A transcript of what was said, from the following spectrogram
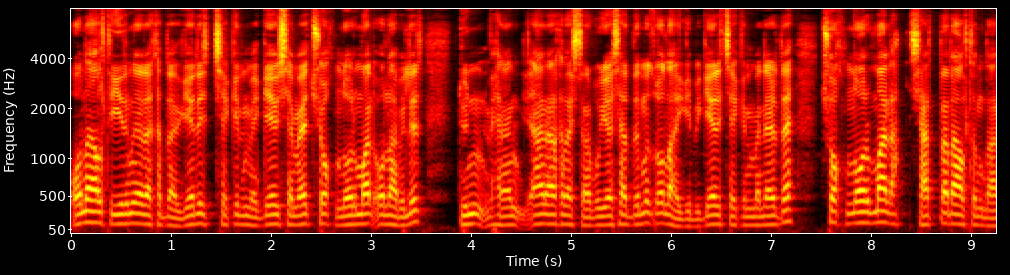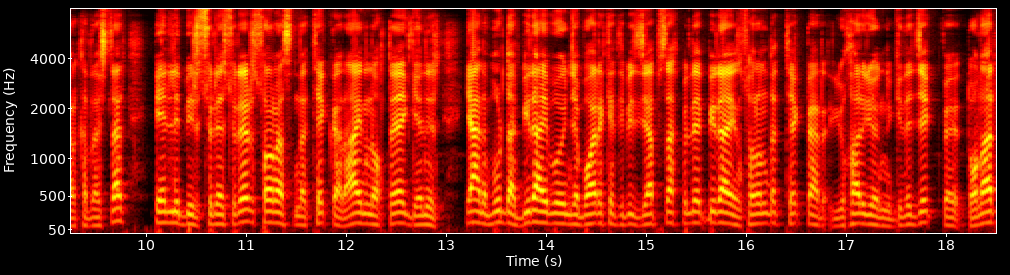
16-20'lere kadar geri çekilme gevşeme çok normal olabilir. Dün yani arkadaşlar bu yaşadığımız olay gibi geri çekilmelerde çok normal şartlar altında arkadaşlar belli bir süre sürer sonrasında tekrar aynı noktaya gelir. Yani burada bir ay boyunca bu hareketi biz yapsak bile bir ayın sonunda tekrar yukarı yönlü gidecek ve dolar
